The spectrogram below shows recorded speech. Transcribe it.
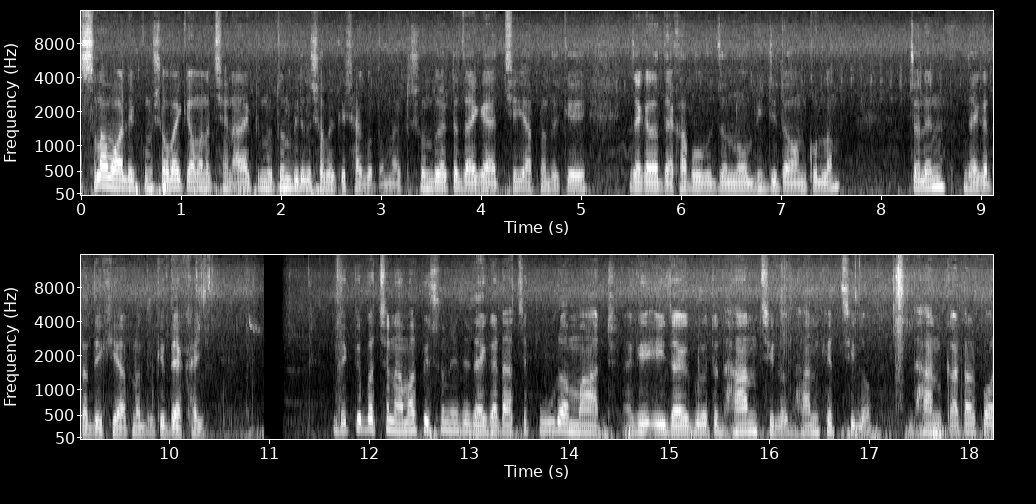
আসসালামু আলাইকুম, সবাই কেমন আছেন? আর একটা নতুন ভিডিওতে সবাইকে স্বাগতম। একটা সুন্দর একটা জায়গায় আছি। আপনাদেরকে জায়গাটা দেখাবোর জন্য ভিডিওটা অন করলাম। চলেন জায়গাটা দেখি, আপনাদেরকে দেখাই। দেখতে পাচ্ছেন আমার পিছনে যে জায়গাটা আছে, পুরা মাঠ। আগে এই জায়গাগুলোতে ধান ছিল, ধান ক্ষেত ছিল। ধান কাটার পর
